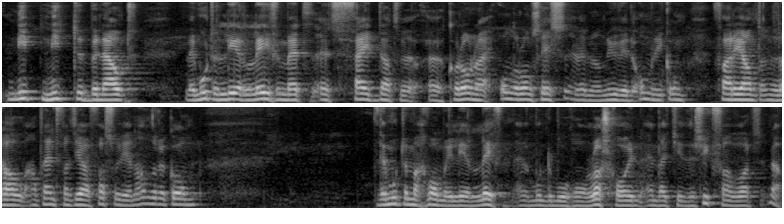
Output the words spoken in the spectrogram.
niet, te benauwd. Wij moeten leren leven met het feit dat we eh, corona onder ons is. We hebben dan nu weer de Omicron variant. En er zal aan het eind van het jaar vast weer een andere komen. We moeten maar gewoon mee leren leven. En we moeten de boel gewoon losgooien. En dat je er ziek van wordt, nou,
